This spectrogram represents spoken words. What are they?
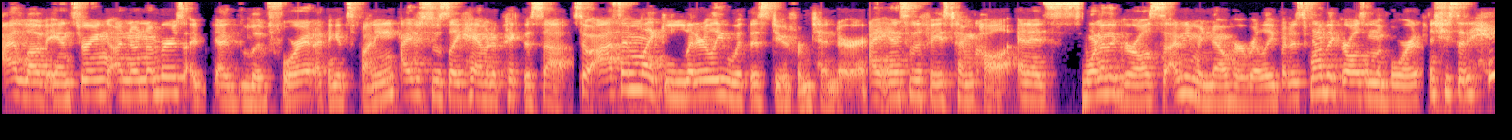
I love answering unknown numbers. I, I live for it. I think it's funny. I just was like, Hey, I'm going to pick this up. So as I'm like literally with this dude from Tinder, I answer the FaceTime call and it's one of the girls. I don't even know her really, but it's one of the girls on the board. And she said, Hey,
